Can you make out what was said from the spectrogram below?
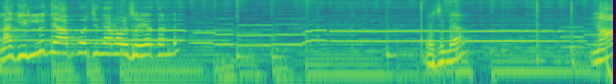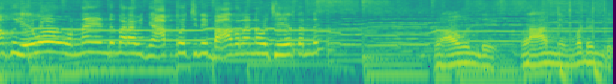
నాకు ఇల్లు జ్ఞాపకం వచ్చింది అన్న చేయొద్దండి. వచ్చిందా? నాకు ఏవో ఉన్నాయండి మరి అవి జ్ఞాపకం వచ్చినాయి బాధలు అన్నవి చేయొద్దండి. రావండి రానివ్వడండి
